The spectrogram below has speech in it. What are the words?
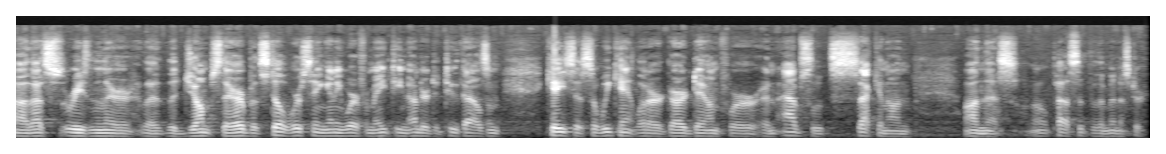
Uh, that's the reason there the, the jumps there, but still we're seeing anywhere from 1,800 to 2,000 cases, so we can't let our guard down for an absolute second on on this. I'll pass it to the minister.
